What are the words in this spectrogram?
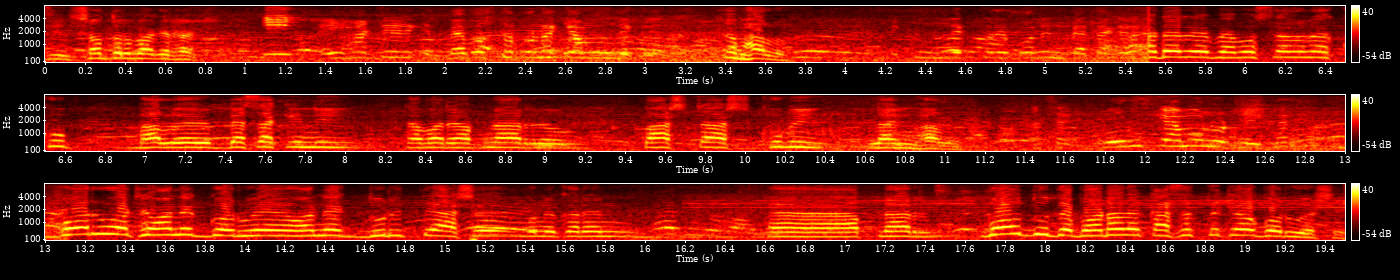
জি সদরবাগের হাট এই হাটের ব্যবস্থাপনা কেমন দেখলেন? ভালো। হাটের ব্যবস্থাপনা খুব ভালো বেচা কিনি তারপরে আপনার পাশ টাস খুবই লাইন ভালো। গরু কেমন ওঠে এখানে? গরু ওঠে অনেক গরু এ অনেক দূরিত্বে আসে মনে করেন আপনার বহু দূরে বর্ডারের কাছের থেকেও গরু আসে।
